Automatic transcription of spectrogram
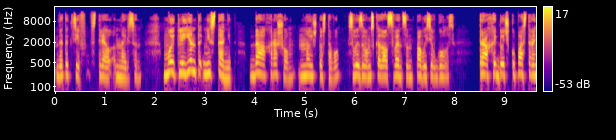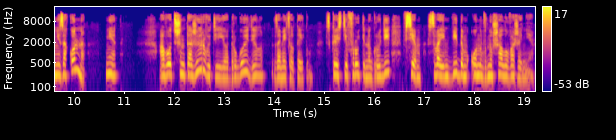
«Детектив», — встрял Нельсон. «Мой клиент не станет». «Да, хорошо. Ну и что с того?» — с вызовом сказал Свенсон, повысив голос. «Трахать дочку пастора незаконно?» «Нет». «А вот шантажировать ее другое дело», — заметил Тейтум. Скрестив руки на груди, всем своим видом он внушал уважение.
